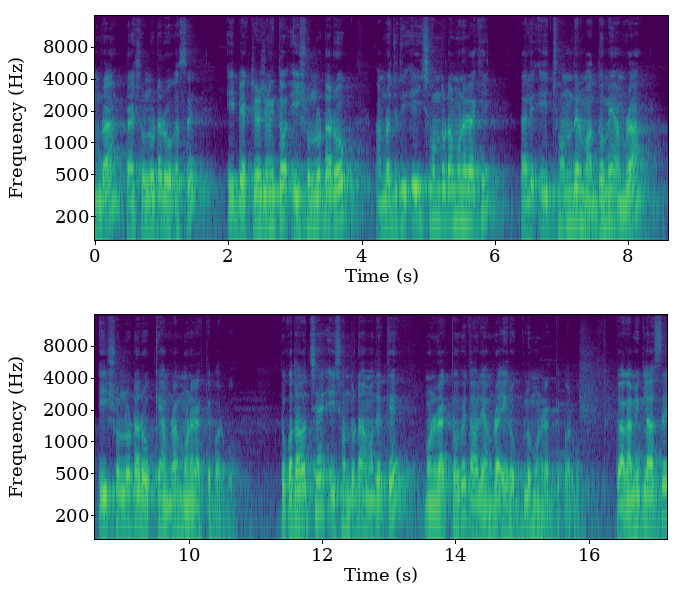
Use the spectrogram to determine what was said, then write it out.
আমরা প্রায় ষোলোটা রোগ আছে। এই ব্যাকটেরিয়াজনিত এই ষোলোটা রোগ আমরা যদি এই ছন্দটা মনে রাখি, তাহলে এই ছন্দের মাধ্যমে আমরা এই ষোলোটা রোগকে আমরা মনে রাখতে পারব। তো কথা হচ্ছে, এই ছন্দটা আমাদেরকে মনে রাখতে হবে, তাহলে আমরা এই রোগগুলো মনে রাখতে পারব। তো আগামী ক্লাসে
